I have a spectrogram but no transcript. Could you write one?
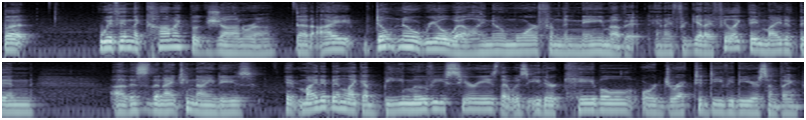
But within the comic book genre that I don't know real well, I know more from the name of it and I forget. I feel like they might have been uh, this is the 1990s it might have been like a B movie series that was either cable or direct to DVD or something,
